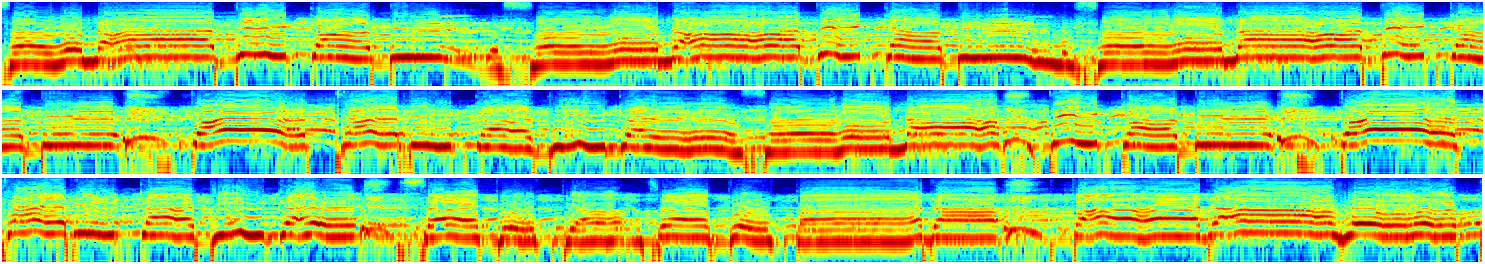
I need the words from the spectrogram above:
فولاد کا دل فولاد کا دل فولاد کا دل سب پیار سب پارا پارا ہوتا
